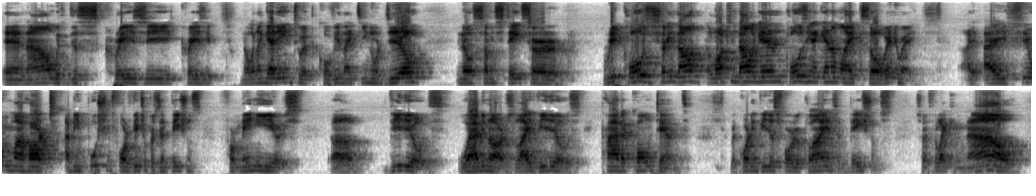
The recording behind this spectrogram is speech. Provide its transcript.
And now with this crazy, crazy, not gonna get into it, COVID-19 ordeal. You know, some states are reclosed, shutting down, locking down again, closing again. I'm like, so anyway. I, I feel in my heart, I've been pushing for video presentations for many years. Uh, videos, webinars, live videos, private content, recording videos for your clients and patients. So I feel like now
